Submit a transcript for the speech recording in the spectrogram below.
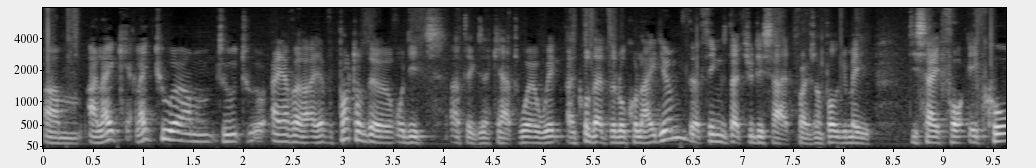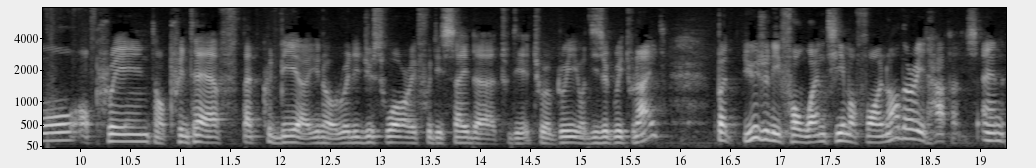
Um, I like I like to, um, to to I have a I have a part of the audit at Exakat where we, I call that the local idiom, the things that you decide. For example, you may decide for echo or print or printf. That could be a you know religious war if we decide uh, to de- to agree or disagree tonight. But usually for one team or for another, it happens and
